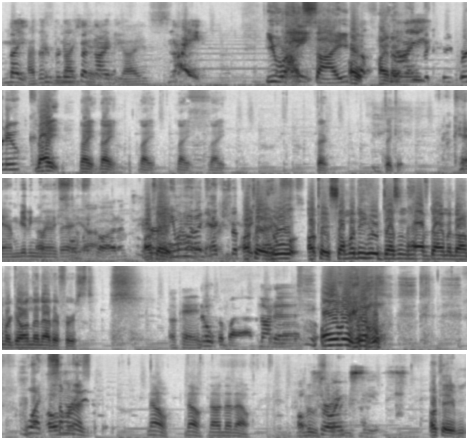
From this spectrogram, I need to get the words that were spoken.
Night, How does creeper Night nukes at 90. it, guys? Night! You were outside. Oh, I know. during the creeper nuke. Night, Night, Night, Night, Night, Night. There, take it. Okay, I'm getting my. Oh, there Oh my are. god, I'm Does Okay. anyone have an extra Okay, who? Okay, somebody who doesn't have diamond armor, go in the Nether first. Okay. Nope, not it. Overhill. What? Over- Someone has. No, no, no, no, no. Oh, Moose, throwing seeds. Okay,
